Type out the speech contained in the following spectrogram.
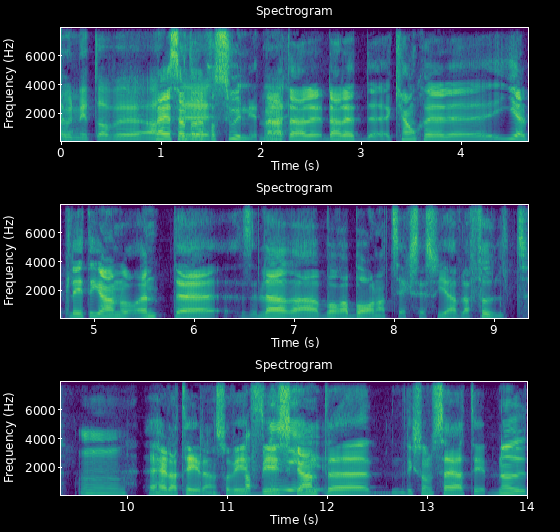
försvunnit av eh, att... Nej, jag säger inte att det eh, har försvunnit, men nej. att det hade, det hade eh, kanske eh, hjälpt lite grann att inte lära våra barn att sex är så jävla fult Mm. eh, hela tiden. Så vi, Fast vi vi ska är ju- inte eh, liksom säga till... Nu eh,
